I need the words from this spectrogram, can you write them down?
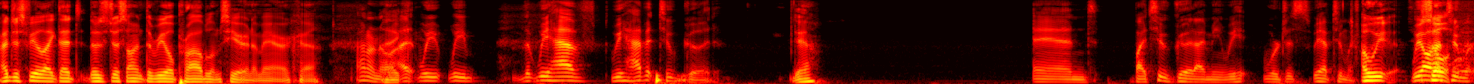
I just feel like that those just aren't the real problems here in America. I don't know. Like- I, we we th- we have we have it too good, Yeah. and by too good I mean we we're just we have too much. Oh, we we all so have too much.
